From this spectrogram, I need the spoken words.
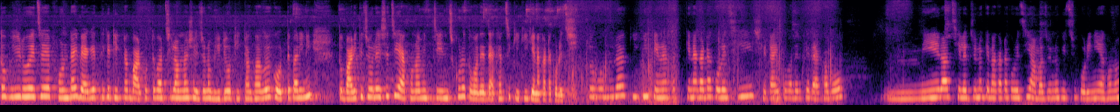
এত ভিড় হয়েছে, ফোনটাই ব্যাগের থেকে ঠিকঠাক বার করতে পারছিলাম না, সেই জন্য ভিডিও ঠিকঠাকভাবেও করতে পারিনি। তো বাড়িতে চলে এসেছি, এখন আমি চেঞ্জ করে তোমাদের দেখাচ্ছি কি কি কেনাকাটা করেছি। তো বন্ধুরা, কি কি কেনাকাটা কেনাকাটা করেছি সেটাই তোমাদেরকে দেখাবো। মেয়ের ছেলের জন্য কেনাকাটা করেছি, আমার জন্য কিছু করিনি এখনও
